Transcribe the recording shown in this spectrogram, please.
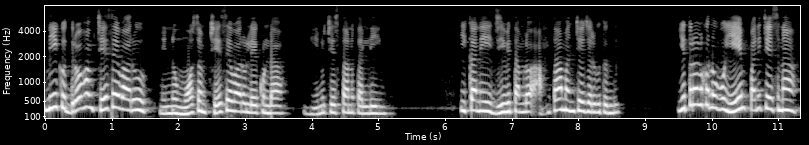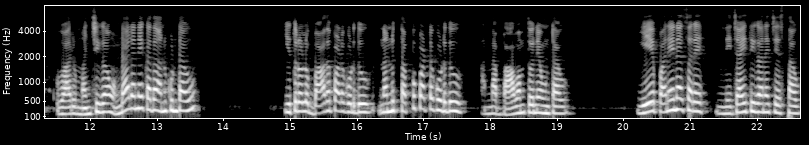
నీకు ద్రోహం చేసేవారు నిన్ను మోసం చేసేవారు లేకుండా నేను చేస్తాను తల్లి. ఇక నీ జీవితంలో అంతా మంచే జరుగుతుంది. ఇతరులకు నువ్వు ఏం పని చేసినా వారు మంచిగా ఉండాలనే కదా అనుకుంటావు? ఇతరులు బాధపడకూడదు నన్ను తప్పు పట్టకూడదు అన్న భావంతోనే ఉంటావు. ఏ పనైనా సరే నిజాయితీగానే చేస్తావు.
